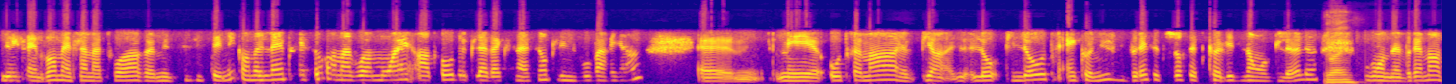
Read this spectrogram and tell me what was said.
les syndromes inflammatoires euh, multisystémiques. On a l'impression qu'on en voit moins, entre autres, depuis la vaccination puis les nouveaux variants. mais autrement, puis, l'autre inconnu, je vous dirais, c'est toujours cette COVID longue-là, là, où on a vraiment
